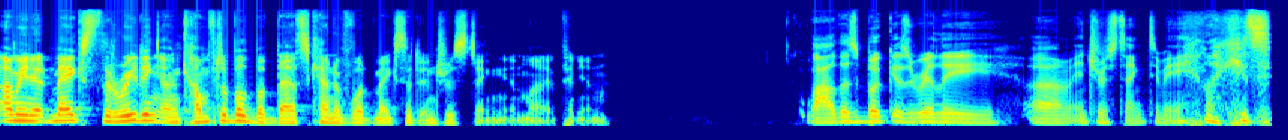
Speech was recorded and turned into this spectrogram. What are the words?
i mean it makes the reading uncomfortable but that's kind of what makes it interesting in my opinion Wow, this book is really um, interesting to me. like it's,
